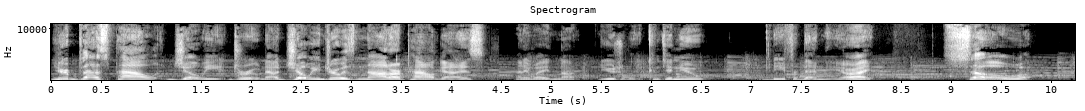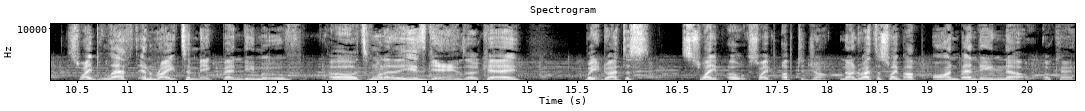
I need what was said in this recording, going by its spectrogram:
Your best pal, Joey Drew. Now, Joey Drew is not our pal, guys. Anyway, not usually. Continue B for Bendy. All right. So, swipe left and right to make Bendy move. Oh, it's one of these games. Okay. Wait, do I have to swipe? Oh, swipe up to jump. No, do I have to swipe up on Bendy? No. Okay.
